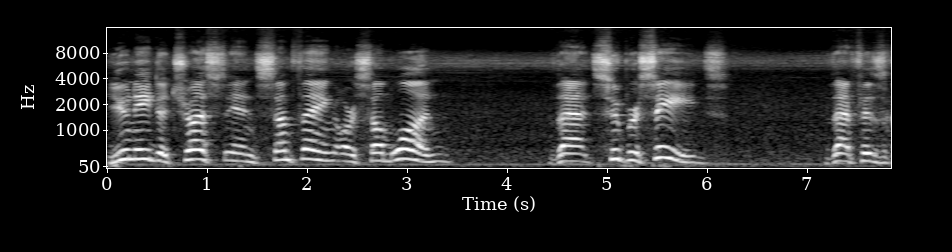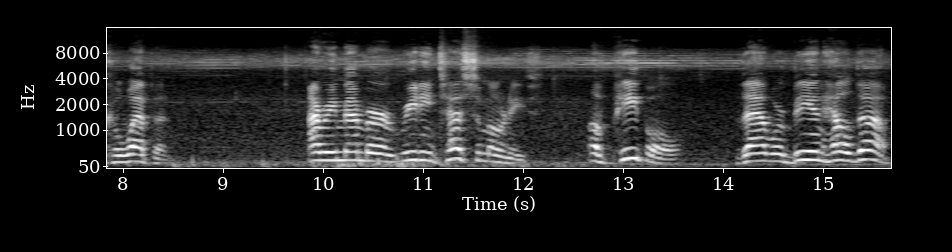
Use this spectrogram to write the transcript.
You need to trust in something or someone that supersedes that physical weapon. I remember reading testimonies of people that were being held up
